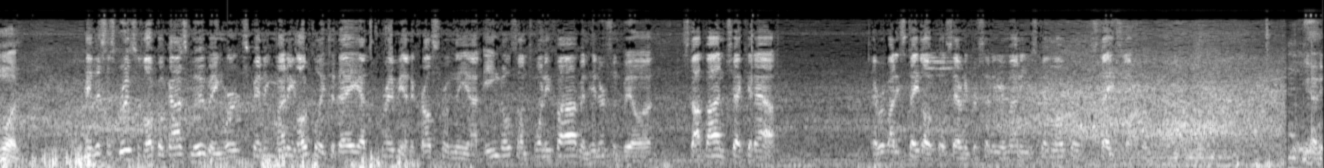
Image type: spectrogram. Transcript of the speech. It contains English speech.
one. Hey, this is Bruce with Local Guys Moving. We're spending money locally today at the Caribbean, across from the uh, Ingles on 25 in Hendersonville. Uh, stop by and check it out. Everybody stay local. 70% of your money you spend local stays local. Yeah.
